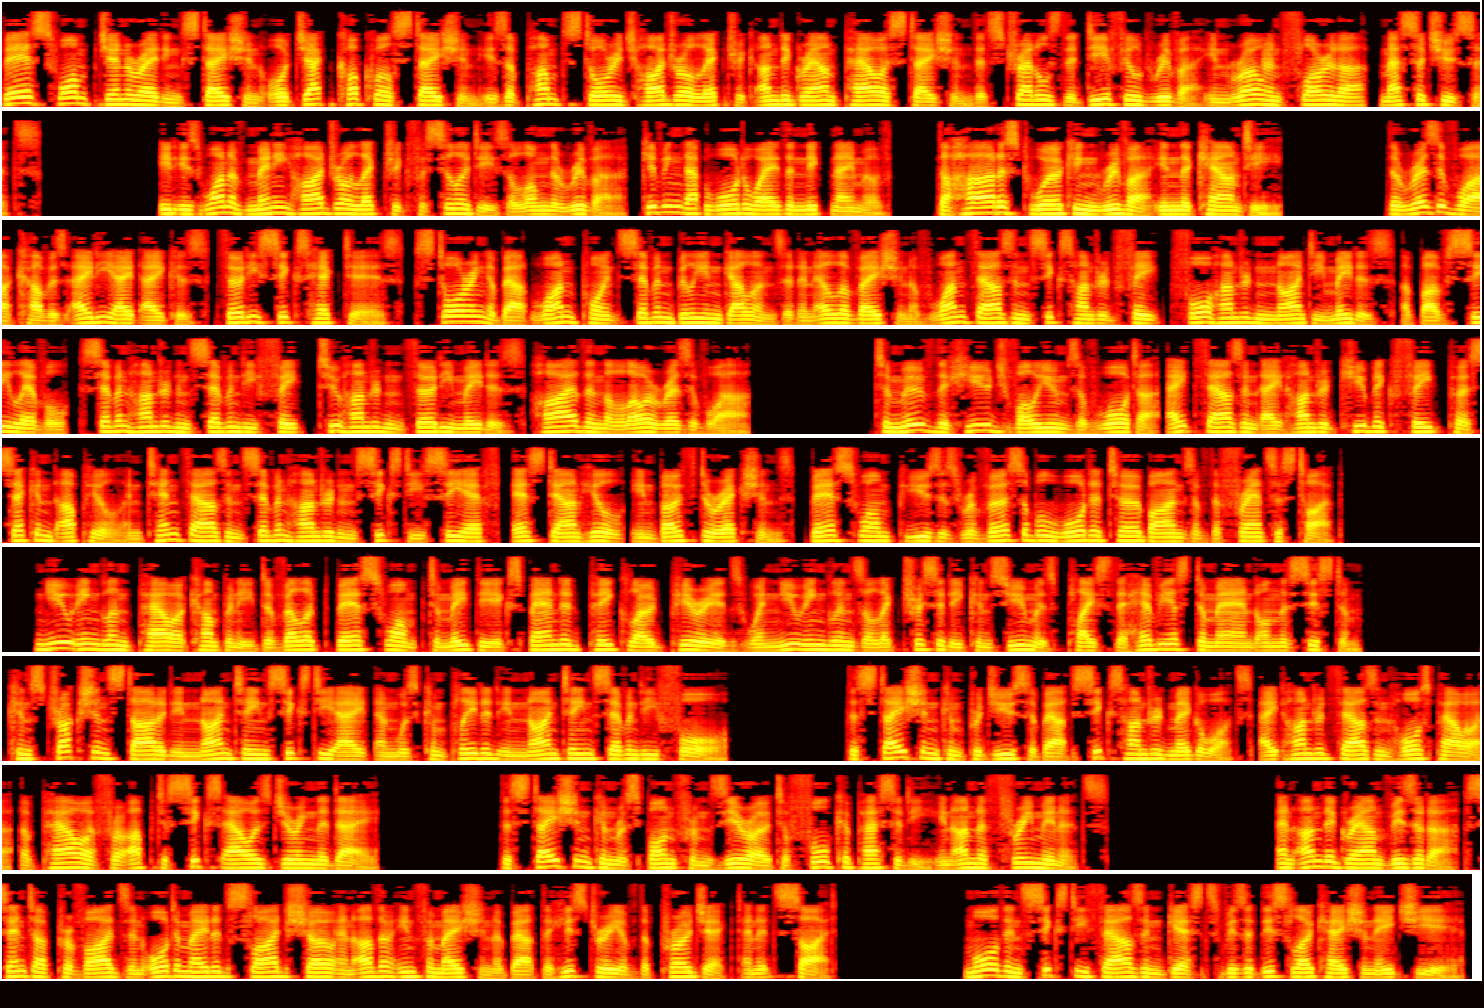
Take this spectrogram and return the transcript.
Bear Swamp Generating Station or Jack Cockwell Station is a pumped storage hydroelectric underground power station that straddles the Deerfield River in Rowan, Florida, Massachusetts. It is one of many hydroelectric facilities along the river, giving that waterway the nickname of the hardest working river in the county. The reservoir covers 88 acres 36 hectares, storing about 1.7 billion gallons at an elevation of 1,600 feet 490 meters above sea level, 770 feet 230 meters higher than the lower reservoir. To move the huge volumes of water 8,800 cubic feet per second uphill and 10,760 cf. s downhill in both directions, Bear Swamp uses reversible water turbines of the Francis type. New England Power Company developed Bear Swamp to meet the expanded peak load periods when New England's electricity consumers place the heaviest demand on the system. Construction started in 1968 and was completed in 1974. The station can produce about 600 megawatts, 800,000 horsepower of power for up to 6 hours during the day. The station can respond from zero to full capacity in under 3 minutes. An underground visitor center provides an automated slideshow and other information about the history of the project and its site. More than 60,000 guests visit this location each year.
